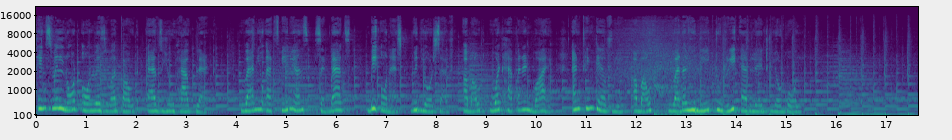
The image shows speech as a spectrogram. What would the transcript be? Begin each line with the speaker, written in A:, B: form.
A: things will not always work out as you have planned. When you experience setbacks, be honest with yourself about what happened and why, and think carefully about whether you need to re evaluate your goal.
